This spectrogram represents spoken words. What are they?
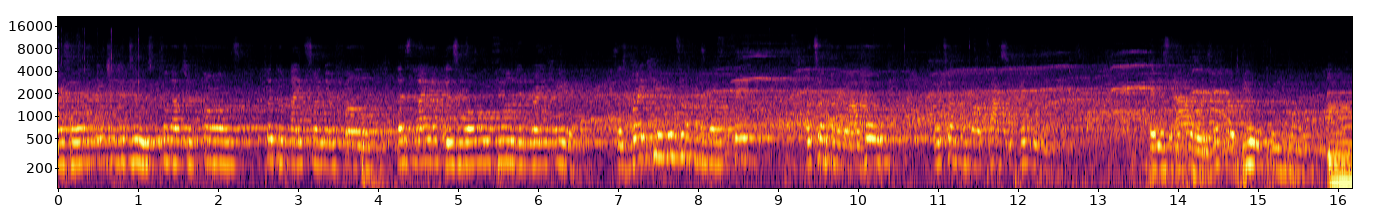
So what I need you to do is pull out your phones, put the lights on your phone. Let's light up this whole building right here. Because right here we're talking about faith, we're talking about hope, we're talking about possibility. And it's ours. Look how beautiful you are.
